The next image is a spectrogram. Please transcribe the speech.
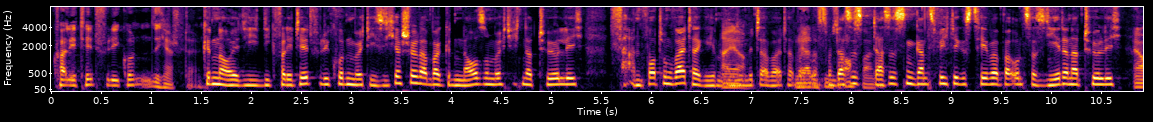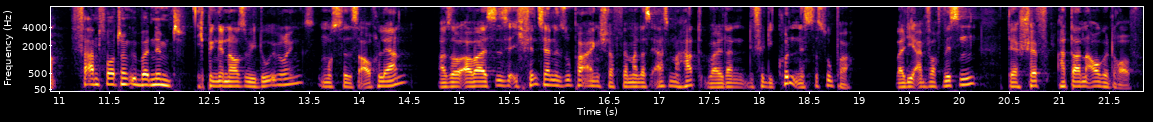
Qualität für die Kunden sicherstellen. Genau, die, die Qualität für die Kunden möchte ich sicherstellen, aber genauso möchte ich natürlich Verantwortung weitergeben Ah an ja. die Mitarbeiter bei Ja, das uns. muss Und das ist, sein. das ist ein ganz wichtiges Thema bei uns, dass jeder natürlich Ja. Verantwortung übernimmt. Ich bin genauso wie du übrigens, musste das auch lernen. Also, aber es ist, ich finde es ja eine super Eigenschaft, wenn man das erstmal hat, weil dann für die Kunden ist das super. Weil die einfach wissen, der Chef hat da ein Auge drauf.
